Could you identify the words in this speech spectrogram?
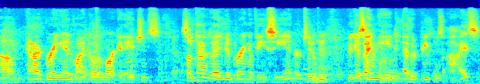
Um, and I bring in my go-to-market agents. Sometimes I even bring a VC in or 2 because I need other people's eyes,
